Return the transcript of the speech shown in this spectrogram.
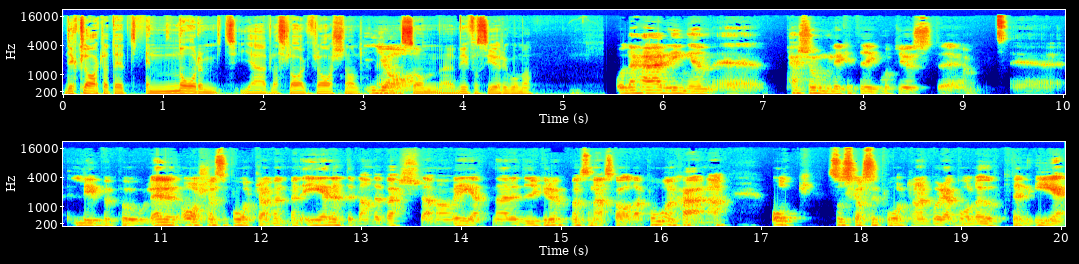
det är klart att det är ett enormt jävla slag för Arsenal eh, ja. som vi får se hur det går med. Och det här är ingen eh, personlig kritik mot just eh, Eh, Liverpool, eller Arsenal-supportrar, men, men är det inte bland det värsta man vet när det dyker upp en sån här skada på en stjärna och så ska supportrarna börja bolla upp den, e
